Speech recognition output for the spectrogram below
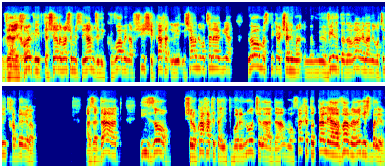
והיכולת להתקשר למשהו מסוים זה לקבוע בנפשי שככה, לשם אני רוצה להגיע. לא מספיק רק שאני מבין את הדבר, אלא אני רוצה להתחבר אליו. אז הדעת היא זו שלוקחת את ההתבוננות של האדם והופכת אותה לאהבה ורגש בלב.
